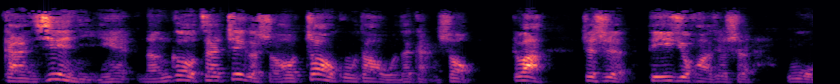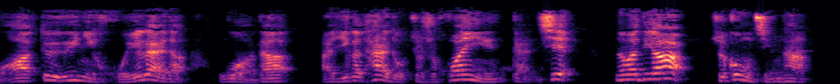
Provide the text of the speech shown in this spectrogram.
感谢你能够在这个时候照顾到我的感受，对吧？这是第一句话，就是我对于你回来的我的啊一个态度，就是欢迎、感谢。那么第二是共情他，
